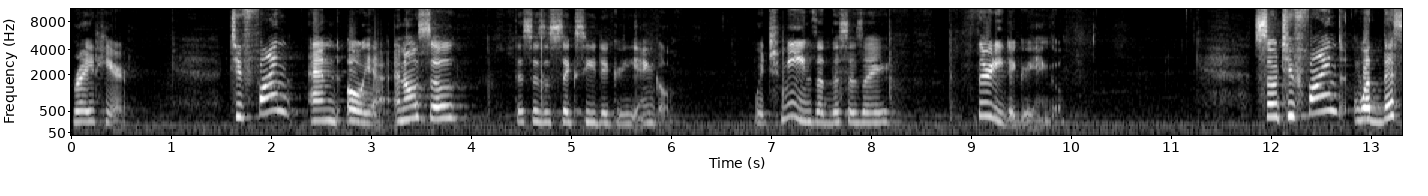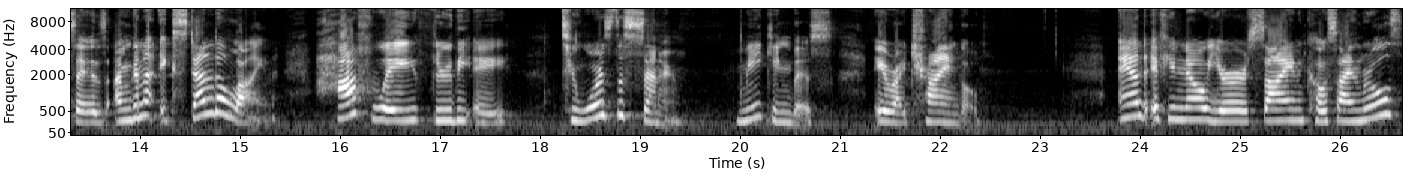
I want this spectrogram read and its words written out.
right here. To find, and oh yeah, and also this is a 60 degree angle, which means that this is a 30 degree angle. So to find what this is, I'm going to extend a line halfway through the A towards the center, making this a right triangle. And if you know your sine cosine rules,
